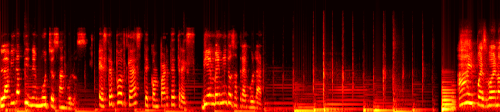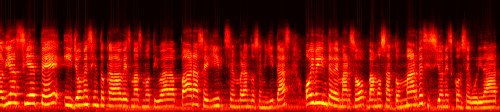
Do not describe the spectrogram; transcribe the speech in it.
La vida tiene muchos ángulos. Este podcast te comparte tres. Bienvenidos a Triangular. Ay, pues bueno, día 7 y yo me siento cada vez más motivada para seguir sembrando semillitas. Hoy 20 de marzo vamos a tomar decisiones con seguridad.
